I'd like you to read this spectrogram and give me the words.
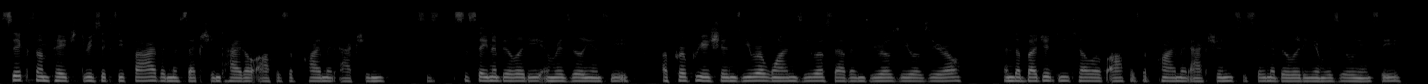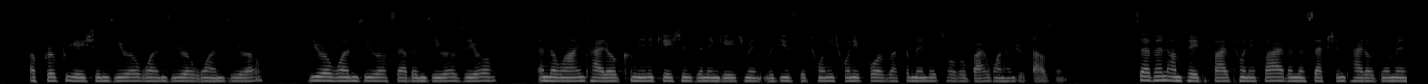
Six on page 365 in the section titled Office of Climate Action, Sus- Sustainability and Resiliency, appropriation 0107000, and the budget detail of Office of Climate Action, Sustainability and Resiliency, appropriation 01010, 010700, and the line titled Communications and Engagement, reduced the 2024 recommended total by 100,000. Seven on page 525 in the section titled Denver,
